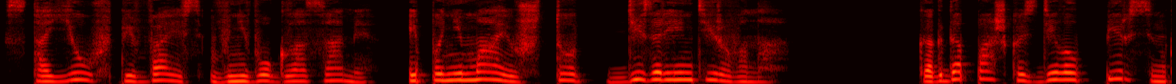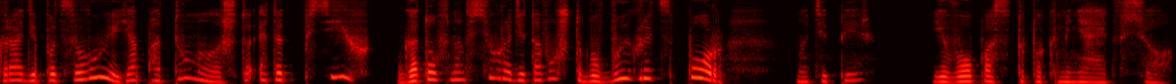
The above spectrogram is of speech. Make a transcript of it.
Стою, впиваясь в него глазами, и понимаю, что дезориентирована. Когда Пашка сделал пирсинг ради поцелуя, я подумала, что этот псих готов на все ради того, чтобы выиграть спор, но теперь его поступок меняет все.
